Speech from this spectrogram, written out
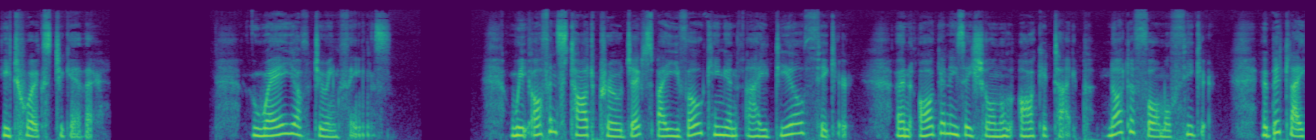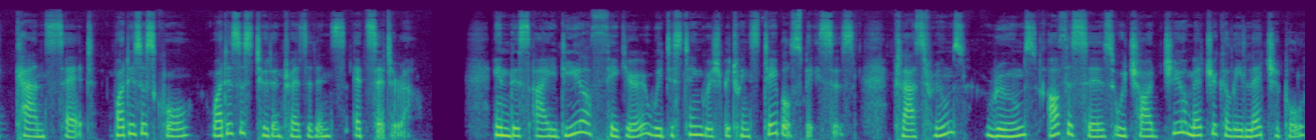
It works together. Way of doing things. We often start projects by evoking an ideal figure, an organizational archetype, not a formal figure. A bit like Kant said, what is a school, what is a student residence, etc. In this idea of figure, we distinguish between stable spaces, classrooms, rooms, offices, which are geometrically legible,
